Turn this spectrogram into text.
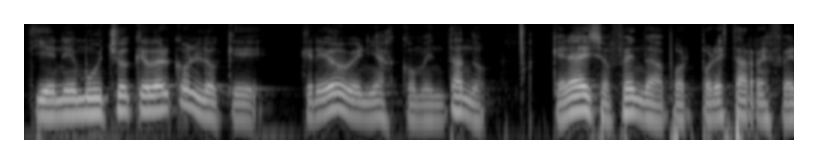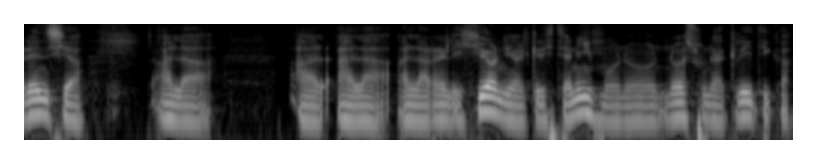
tiene mucho que ver con lo que creo venías comentando. Que nadie se ofenda por, esta referencia a la, religión y al cristianismo, no, no, es una crítica,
